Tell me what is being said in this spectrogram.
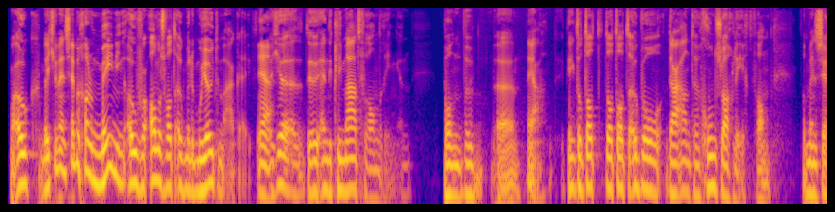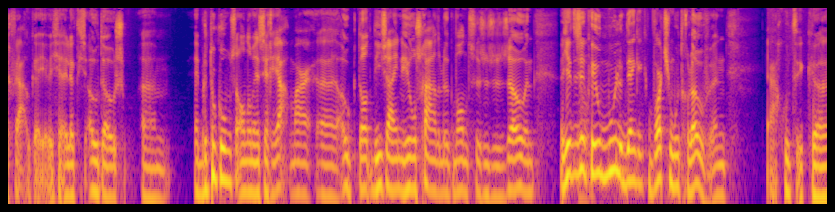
maar ook, weet je, mensen hebben gewoon een mening over alles wat ook met het milieu te maken heeft. Ja. Weet je, de, en de klimaatverandering. En van we, eh, nou ja, ik denk dat dat, dat dat ook wel daaraan ten grondslag ligt. Van, dat mensen zeggen van ja, oké, weet je, elektrische auto's ehm, hebben de toekomst. Andere mensen zeggen ja, maar eh, ook dat, die zijn heel schadelijk, want zo, zo, zo, zo. En weet je, het is ook heel moeilijk, denk ik, wat je moet geloven. En ja, goed, ik... eh,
